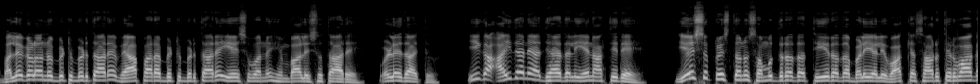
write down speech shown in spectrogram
ಬಲೆಗಳನ್ನು ಬಿಟ್ಟು ಬಿಡ್ತಾರೆ ವ್ಯಾಪಾರ ಬಿಟ್ಟು ಬಿಡ್ತಾರೆ ಯೇಸುವನ್ನು ಹಿಂಬಾಲಿಸುತ್ತಾರೆ. ಒಳ್ಳೇದಾಯ್ತು ಈಗ ಐದನೇ ಅಧ್ಯಾಯದಲ್ಲಿ ಏನಾಗ್ತಿದೆ? ಯೇಸು ಕ್ರಿಸ್ತನು ಸಮುದ್ರದ ತೀರದ ಬಳಿಯಲ್ಲಿ ವಾಕ್ಯ ಸಾರುತ್ತಿರುವಾಗ,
